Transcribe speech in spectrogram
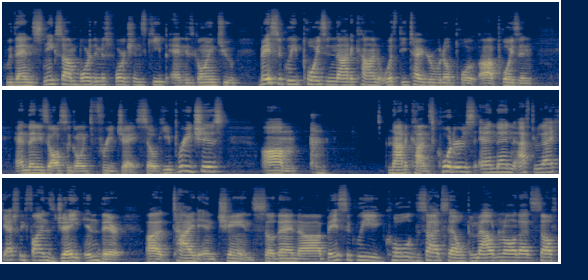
who then sneaks on board the Misfortune's Keep and is going to basically poison Nadakhan with the Tiger Widow po- uh, poison, and then he's also going to free Jay. So he breaches um, Nadakhan's quarters, and then after that, he actually finds Jay in there, uh, tied in chains. So then, uh, basically, Cole decides to help him out and all that stuff,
